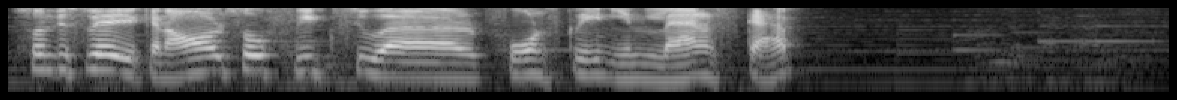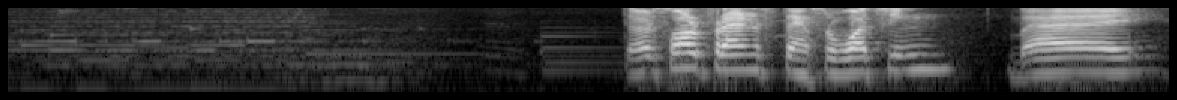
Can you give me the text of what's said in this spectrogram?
So in this way you can also fix your phone screen in landscape. That's all friends. Thanks for watching. Bye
